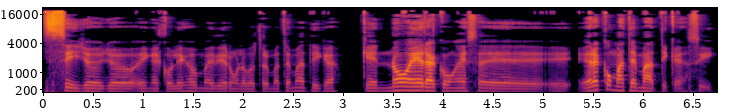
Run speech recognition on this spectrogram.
Sí, yo, yo en el colegio me dieron un laboratorio de matemática que no era con ese, eh, era con matemática, sí,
